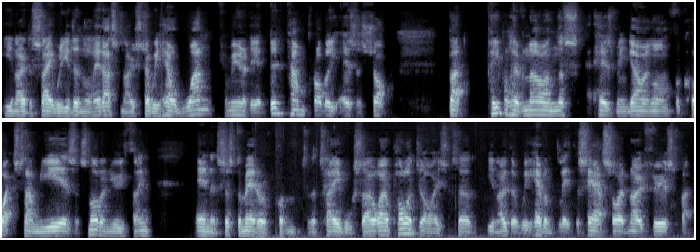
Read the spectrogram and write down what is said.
you know, to say, well, you didn't let us know. So we held one community. It did come probably as a shock, but people have known this has been going on for quite some years. It's not a new thing, and it's just a matter of putting it to the table. So I apologise to you know that we haven't let the south side know first, but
